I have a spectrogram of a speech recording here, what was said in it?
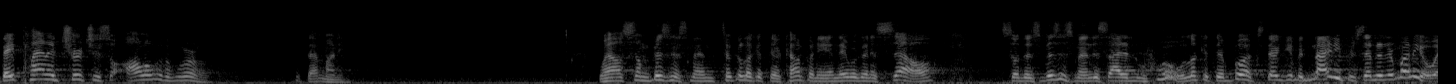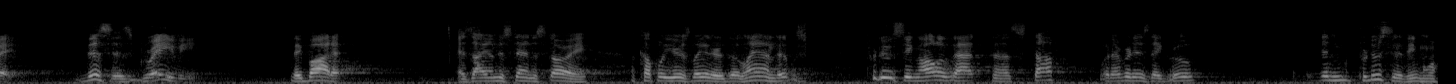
they planted churches all over the world with that money. Well, some businessmen took a look at their company and they were going to sell. So this businessman decided, whoa, look at their books. They're giving 90% of their money away. This is gravy. They bought it. As I understand the story, a couple of years later, the land that was producing all of that uh, stuff whatever it is they grew, didn't produce it anymore.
